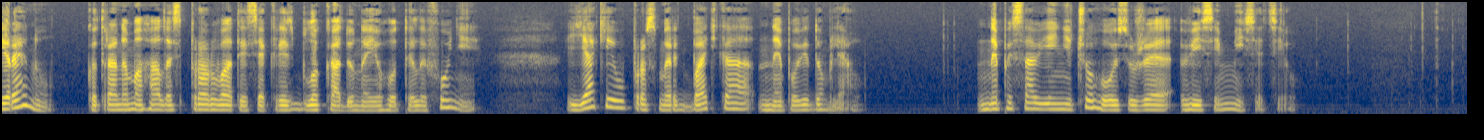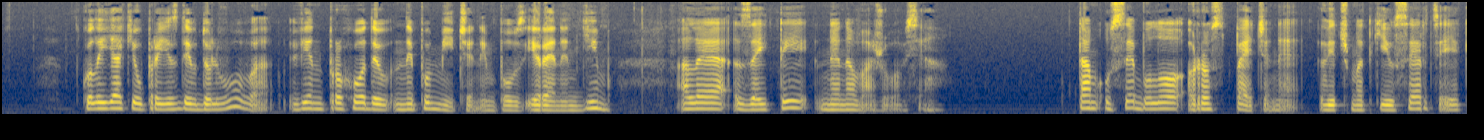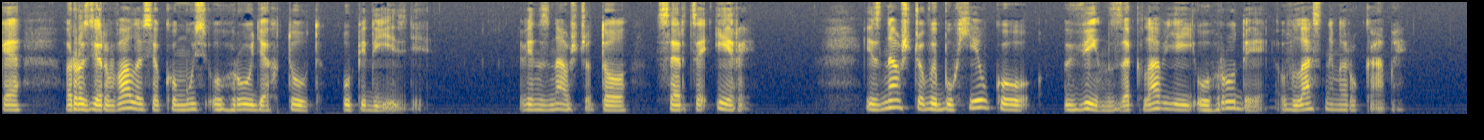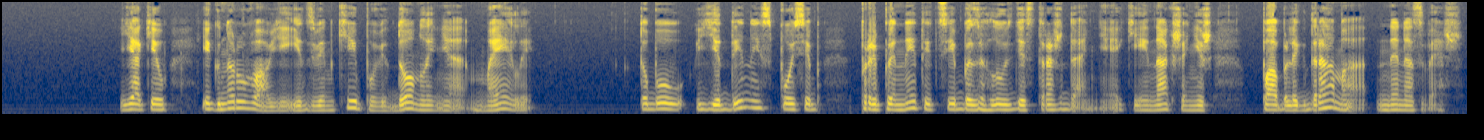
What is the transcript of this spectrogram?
Ірену, котра намагалась прорватися крізь блокаду на його телефоні, Яків про смерть батька не повідомляв. Не писав їй нічого ось уже вісім місяців. Коли Яків приїздив до Львова, він проходив непоміченим повз Іренин дім, але зайти не наважувався. Там усе було розпечене від шматків серця, яке розірвалося комусь у грудях тут, у під'їзді. Він знав, що то серце Іри, і знав, що вибухівку він заклав їй у груди власними руками. Яків ігнорував її дзвінки, повідомлення, мейли. То був єдиний спосіб припинити ці безглузді страждання, які інакше, ніж паблік драма, не назвеш.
